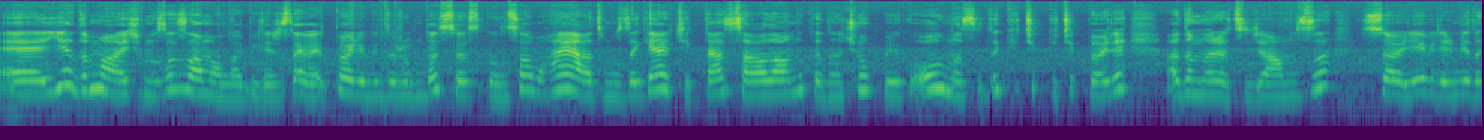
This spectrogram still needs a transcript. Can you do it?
Ee, ya da maaşımıza zam alabiliriz. Evet, böyle bir durumda söz konusu ama hayatımızda gerçekten sağlamlık adına çok büyük olmasa da küçük küçük böyle adımlar atacağımızı söyleyebilirim ya da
